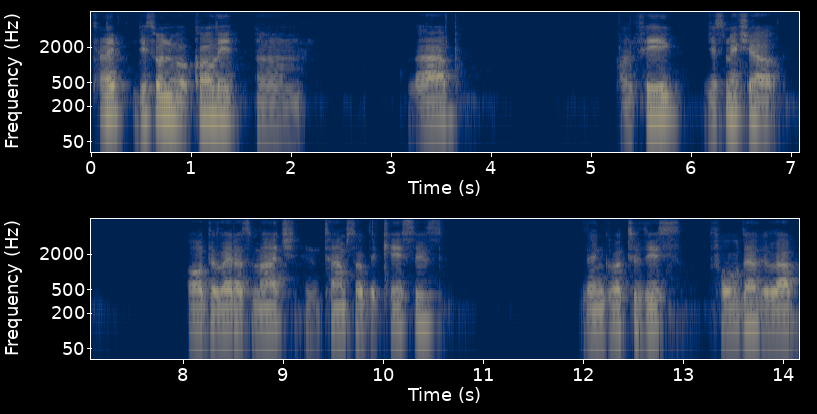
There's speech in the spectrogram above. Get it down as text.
type this one we'll call it um, lab config just make sure all the letters match in terms of the cases. Then go to this folder the lab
